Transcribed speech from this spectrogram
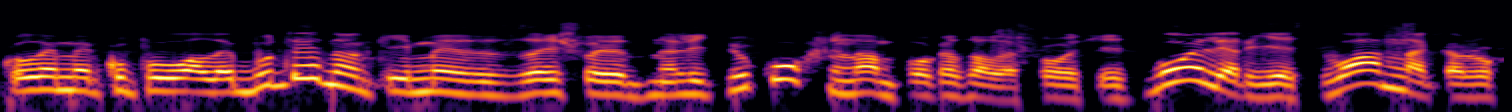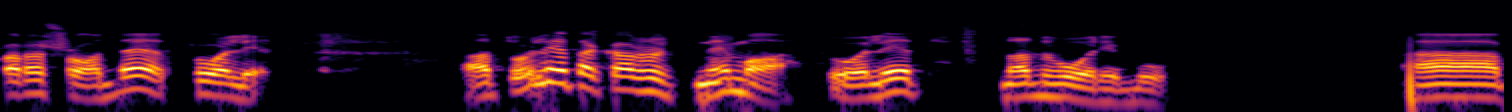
Коли ми купували будинок і ми зайшли на літню кухню, нам показали, що ось є бойлер, є ванна. Кажу, хорошо, а де туалет? А туалета кажуть, нема. Туалет на дворі був. А,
